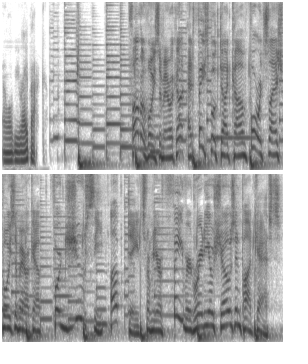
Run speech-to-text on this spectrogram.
and we'll be right back. Follow Voice America at facebook.com forward slash voice America for juicy updates from your favorite radio shows and podcasts.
